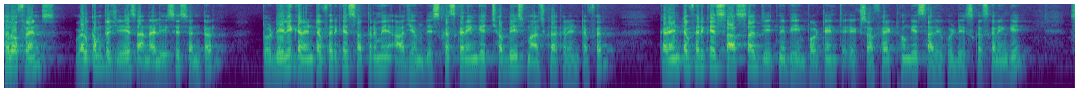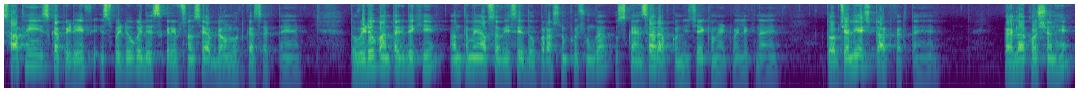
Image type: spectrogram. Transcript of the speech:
Hello friends welcome to GS analysis centre तो डेली करंट अफेयर के सत्र में आज हम डिस्कस करेंगे 26 मार्च का करंट अफेयर करंट अफेयर के साथ साथ जितने भी इंपॉर्टेंट एक्स्ट्रा फैक्ट होंगे, सारे को डिस्कस करेंगे। साथ ही इसका पीडीएफ इस वीडियो के डिस्क्रिप्शन से आप डाउनलोड कर सकते हैं। तो वीडियो को अंत तक देखिए। अंत में आप सभी से दो प्रश्न पूछूँगा, उसका आंसर आपको नीचे कमेंट में लिखना है। तो अब चलिए स्टार्ट करते हैं। पहला क्वेश्चन है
